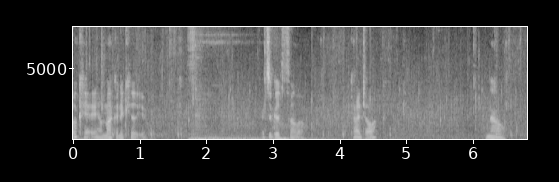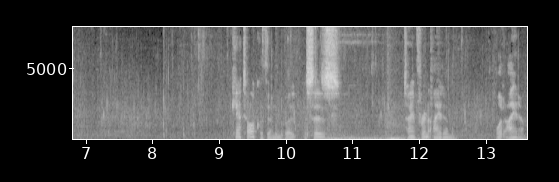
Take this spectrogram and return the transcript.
Okay, I'm not gonna kill you. It's a good fellow. Can I talk? No. Can't talk with him, but it says time for an item. What item?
